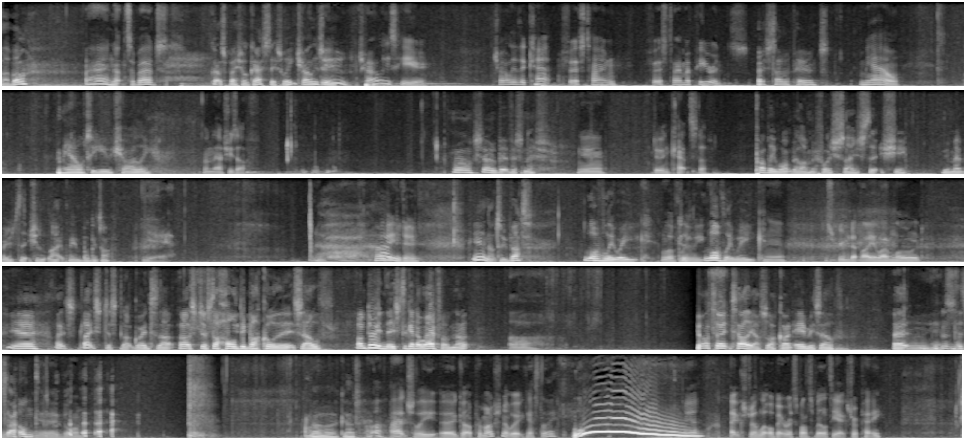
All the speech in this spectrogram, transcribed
Plebo? Ah, not so bad. Got a special guest this week. Charlie's We here. do. Charlie's here. Charlie the cat. First time. First time appearance. First time appearance. Meow. Meow to you, Charlie. And now she's off. Well, she's having a bit of a sniff. Yeah. Doing cat stuff. Probably won't be long before she says that she remembers that she doesn't like me and buggers off. Yeah. How How do- you do? Yeah, not too bad. Lovely week. Lovely week. Lovely week. Yeah. Screamed at by your landlord. Yeah, let's let's just not go into that. That's just a whole debacle in itself. I'm doing this to get away from that. Oh. Your turn to tell you, so I can't hear myself. Uh, Oh, the sound. Yeah, go on. Oh god. oh, I actually uh, got a promotion at work yesterday. Woo! Yeah. Extra little bit of responsibility, extra pay.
